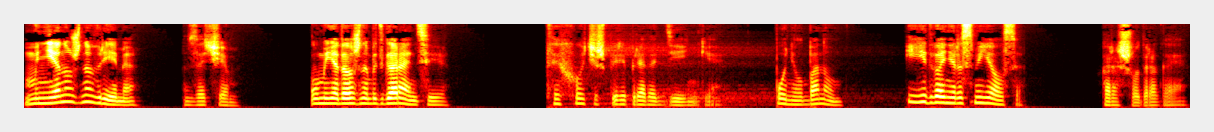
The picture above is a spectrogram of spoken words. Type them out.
«Мне нужно время». «Зачем?» «У меня должны быть гарантии». «Ты хочешь перепрятать деньги», — понял Баном. И едва не рассмеялся. «Хорошо, дорогая.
